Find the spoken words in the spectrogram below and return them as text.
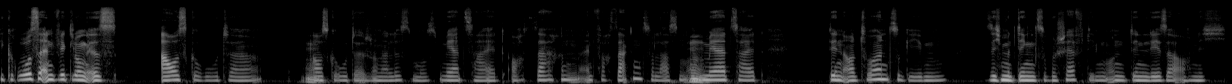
die große Entwicklung ist ausgeruhter, Mhm. ausgeruhter Journalismus, mehr Zeit, auch Sachen einfach sacken zu lassen Mhm. und mehr Zeit den Autoren zu geben, sich mit Dingen zu beschäftigen und den Leser auch nicht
